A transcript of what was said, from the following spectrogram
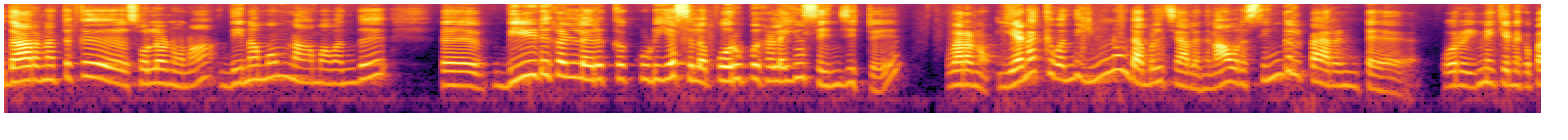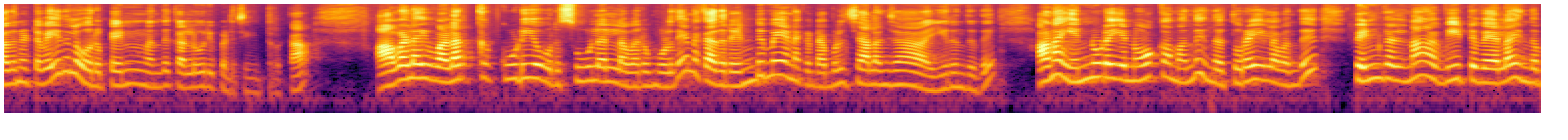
உதாரணத்துக்கு சொல்லணும்னா தினமும் நாம் வந்து வீடுகளில் இருக்கக்கூடிய சில பொறுப்புகளையும் செஞ்சுட்டு வரணும். எனக்கு வந்து இன்னும் டபுள் சேலஞ்சு நான் ஒரு சிங்கிள் பேரண்ட்டு ஒரு இன்னைக்கு எனக்கு பதினெட்டு வயதில் ஒரு பெண் வந்து கல்லூரி படிச்சுக்கிட்டு இருக்கா. அவளை வளர்க்கக்கூடிய ஒரு சூழலில் வரும்பொழுது எனக்கு அது ரெண்டுமே எனக்கு டபுள் சேலஞ்சாக இருந்தது. ஆனால் என்னுடைய நோக்கம் வந்து இந்த துறையில் வந்து பெண்கள்னால் வீட்டு வேலை இந்த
